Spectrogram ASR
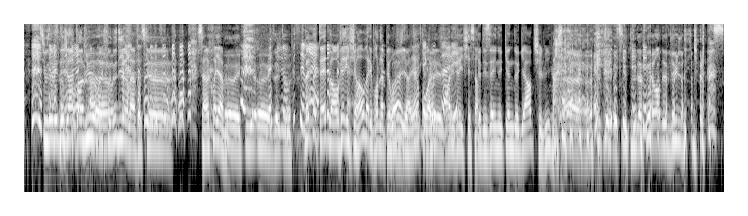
Si vous avez déjà attendu. Ah ouais, euh, faut nous dire là parce que c'est incroyable. Ouais, ouais, qui- ouais, ouais, exactement. En plus, c'est Mais peut-être, bah, on vérifiera, on va aller prendre l'apéro Ouais, juste il derrière pour aller, pour vérifier ça. Il y a des Heineken de garde chez lui, comme ça. euh. Il doit plus avoir de bulles dégueulasses.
